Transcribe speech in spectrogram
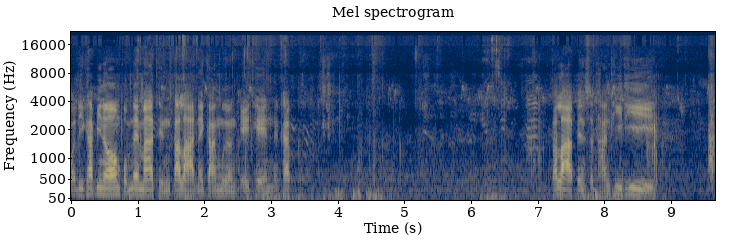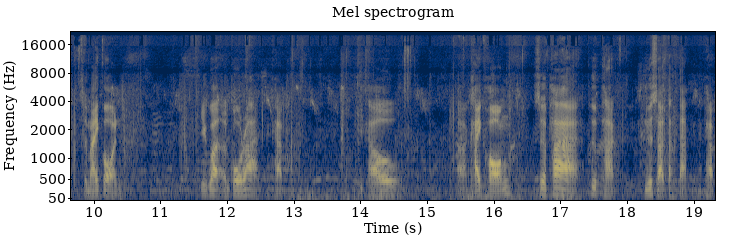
วัสดีครับพี่น้องผมได้มาถึงตลาดในกลางเมืองเอเธนนะครับ ตลาดเป็นสถานที่ที่สมัยก่อน เรียกว่าอโกรานะครับ ที่เขาาขายของเสื้อผ้าพืชผักเนื้อสัตว์ต่างๆนะครับ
